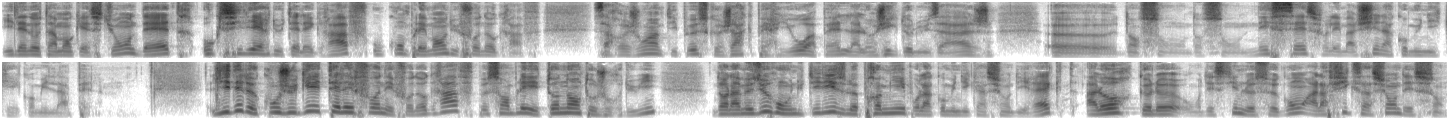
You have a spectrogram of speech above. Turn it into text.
Il est notamment question d'être auxiliaire du télégraphe ou complément du phonographe ça rejoint un petit peu ce que Jacques Perriot appelle la logique de l'usage euh, dans, son, essai sur les machines à communiquer, comme il l'appelle. L'idée de conjuguer téléphone et phonographe peut sembler étonnante aujourd'hui, dans la mesure où on utilise le premier pour la communication directe, alors que le, on destine le second à la fixation des sons.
